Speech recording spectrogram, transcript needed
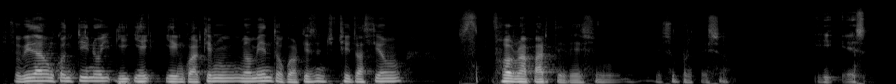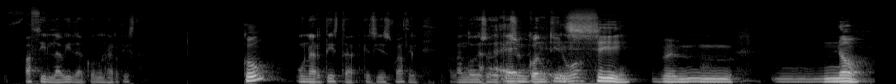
su vida es un continuo y, en cualquier momento, cualquier situación, forma parte de su, de su proceso. ¿Y es fácil la vida con un artista? ¿Con? Un artista, que sí es fácil. Hablando de eso, de que es un eh, continuo. Sí, mm, no,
